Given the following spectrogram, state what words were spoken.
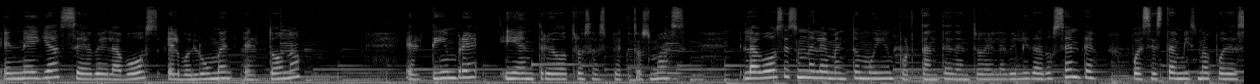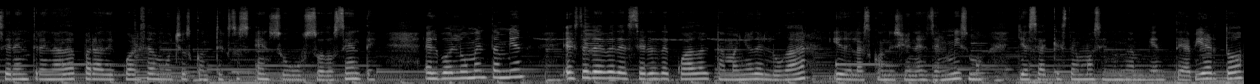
En ella se ve la voz, el volumen, el tono, el timbre y entre otros aspectos más. La voz es un elemento muy importante dentro de la habilidad docente, pues esta misma puede ser entrenada para adecuarse a muchos contextos en su uso docente. El volumen también, este debe de ser adecuado al tamaño del lugar y de las condiciones del mismo, ya sea que estemos en un ambiente abierto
